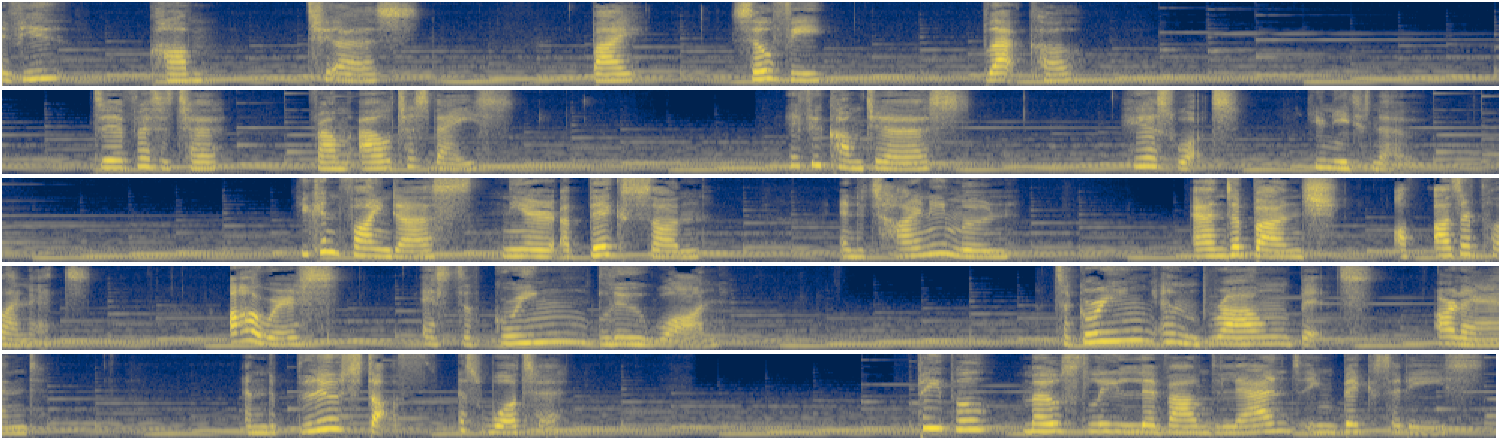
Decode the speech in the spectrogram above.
If You Come to Earth by Sophie Blackall. Dear visitor from outer space, if you come to us, here's what you need to know. You can find us near a big sun and a tiny moon and a bunch of other planets. Ours is the green blue one. The green and brown bits are land, and the blue stuff is water. People mostly live on the land in big cities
